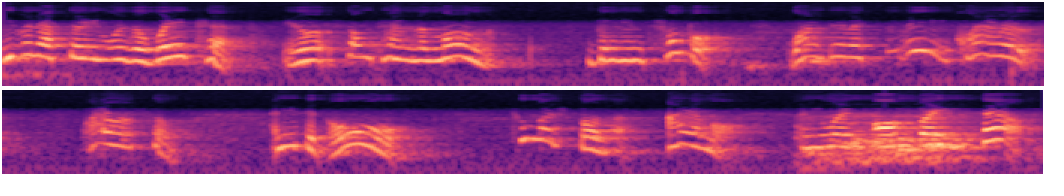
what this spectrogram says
even after he was awakened, You know, sometimes the monks get in trouble. Once they were really quarrels, quarrelsome. And he said, Oh, too much bother, I am off. And he went off by himself.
